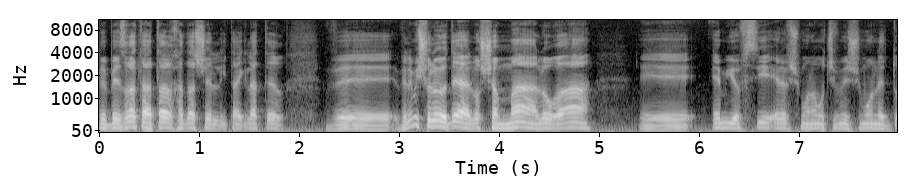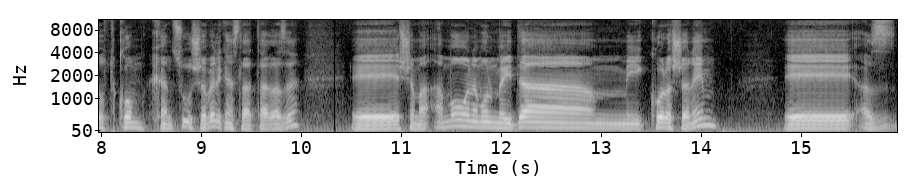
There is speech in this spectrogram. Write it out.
ובעזרת האתר החדש של איתי גלטר, ו... ולמי שלא יודע, לא שמע, לא ראה, uh, mufc1878.com, כנסו, שווה להיכנס לאתר הזה. אה, יש שם המון המון מידע מכל השנים. אה, אז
